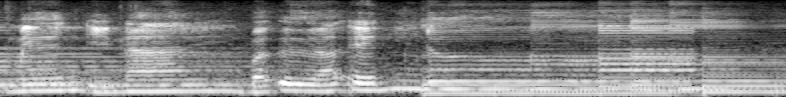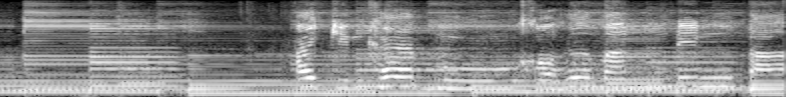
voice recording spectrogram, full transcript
ากแม่นอีนายบ่เอื้อเอ็นดูไอ้กินแคบหมูขอให้มันดินตา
